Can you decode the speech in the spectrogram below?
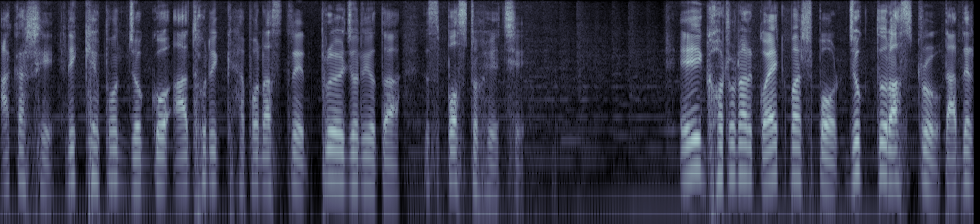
আকাশে নিক্ষেপণযোগ্য আধুনিক ক্ষেপণাস্ত্রের প্রয়োজনীয়তা স্পষ্ট হয়েছে। এই ঘটনার কয়েক মাস পর যুক্তরাষ্ট্র তাদের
